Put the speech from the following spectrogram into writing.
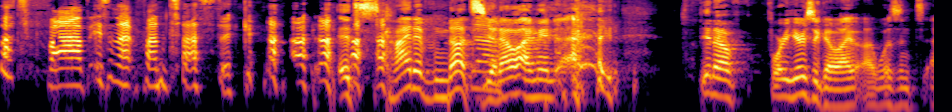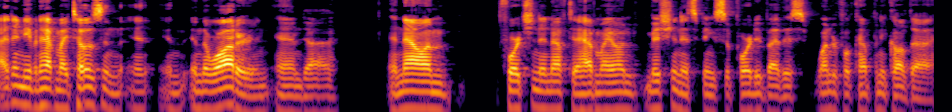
that's fab. Isn't that fantastic? it's kind of nuts, yeah. you know. I mean, you know, four years ago, I, I, wasn't, I didn't even have my toes in in, in the water, and and uh, and now I'm fortunate enough to have my own mission. It's being supported by this wonderful company called uh,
